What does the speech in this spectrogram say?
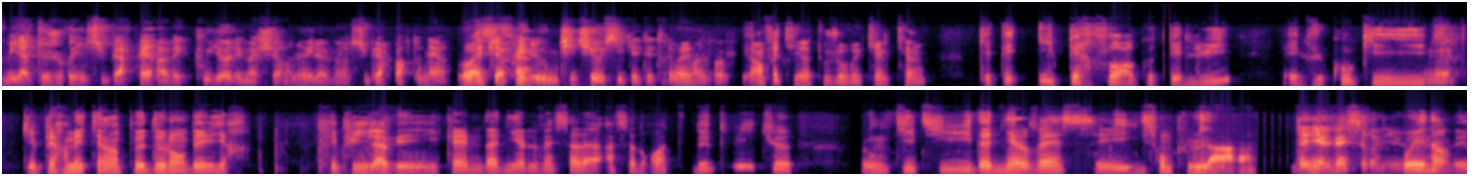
Mais il a toujours eu une super paire avec Puyol et Mascherano, il avait un super partenaire. Ouais, et puis après, ça. il y a Umtiti aussi qui était très Ouais. bon à l'époque. En fait, il a toujours eu quelqu'un qui était hyper fort à côté de lui, et du coup, qui, Ouais. qui permettait un peu de l'embellir. Et puis il avait quand même Dani Alves à, à sa droite. Depuis que Umtiti, Dani Alves, et ils sont plus là. Daniel Vess est revenu. Oui, non, mais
